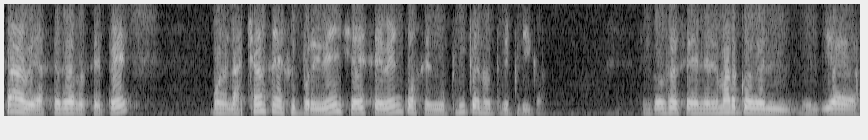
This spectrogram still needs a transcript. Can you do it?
sabe hacer RCP, bueno, las chances de supervivencia de ese evento se duplican o triplican. Entonces, en el marco del, Día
